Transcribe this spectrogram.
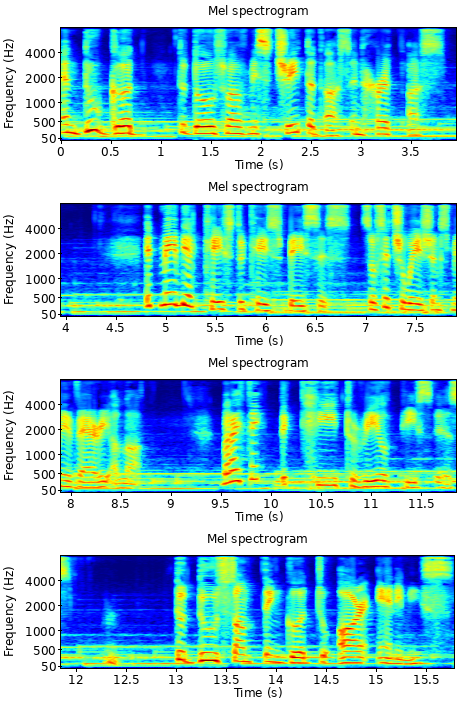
and do good to those who have mistreated us and hurt us it may be a case to case basis, so situations may vary a lot. But I think the key to real peace is to do something good to our enemies.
